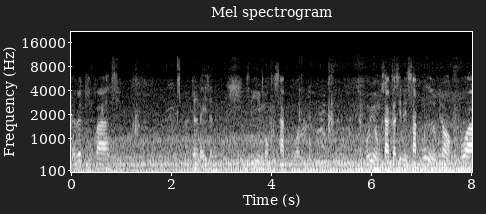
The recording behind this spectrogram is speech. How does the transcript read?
ก็เลยคิดว่าสิจังได๋ซั่นนี่มองซักบ่าบ่มีมองซักก็สิได้ซักมือพี่น้องเพราะว่า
